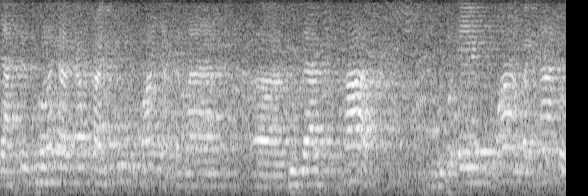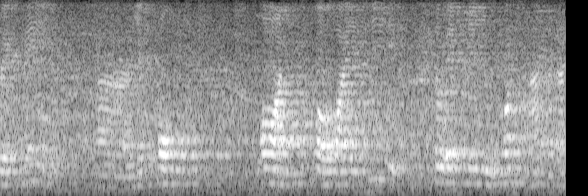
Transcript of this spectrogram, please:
อยากเชิญชวนแล้วกันครับใครที่รู้สึกว่าอยากจะมาดูแลสุขภาพผิวตัวเองหรือว่าใบหน้าตัวเองให้ยังคงอ่อนกว่าวัยที่ตัวเองมีอยู่ก็สามารถมาได้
